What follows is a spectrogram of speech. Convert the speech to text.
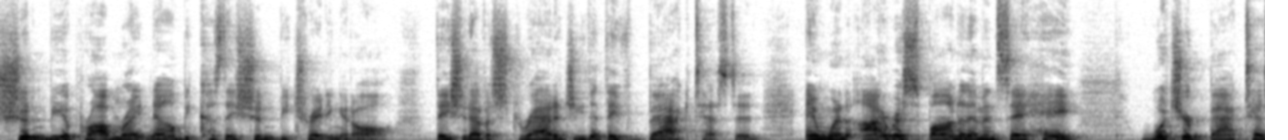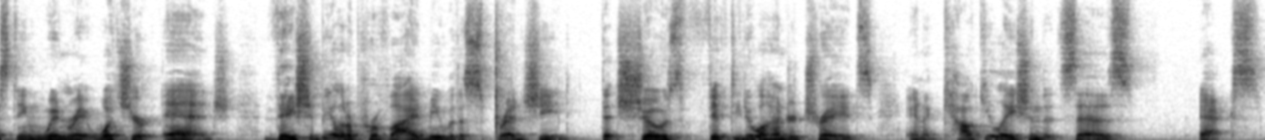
shouldn't be a problem right now because they shouldn't be trading at all. They should have a strategy that they've back tested. And when I respond to them and say, hey, what's your back testing win rate? What's your edge? They should be able to provide me with a spreadsheet that shows 50 to 100 trades and a calculation that says X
